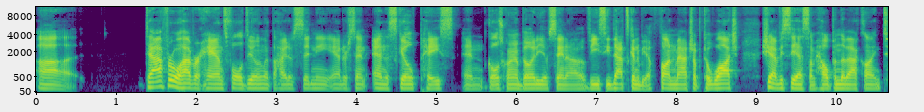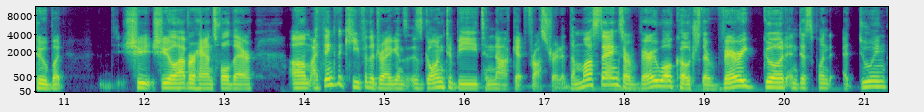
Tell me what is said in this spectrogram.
Uh, Daffer will have her hands full dealing with the height of Sydney Anderson and the skill, pace, and goal scoring ability of Sena Auvisi. That's going to be a fun matchup to watch. She obviously has some help in the back line too, but she she'll have her hands full there. Um, I think the key for the Dragons is going to be to not get frustrated. The Mustangs are very well coached. They're very good and disciplined at doing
